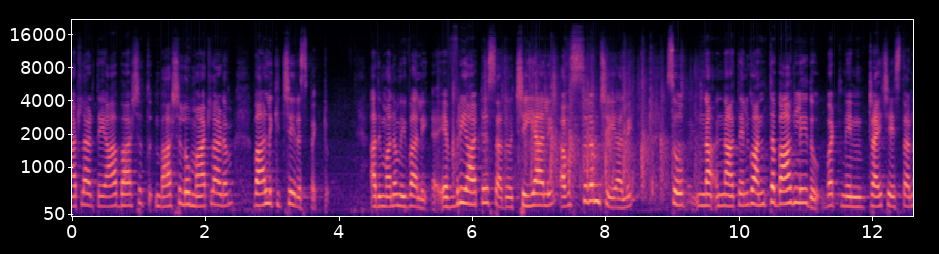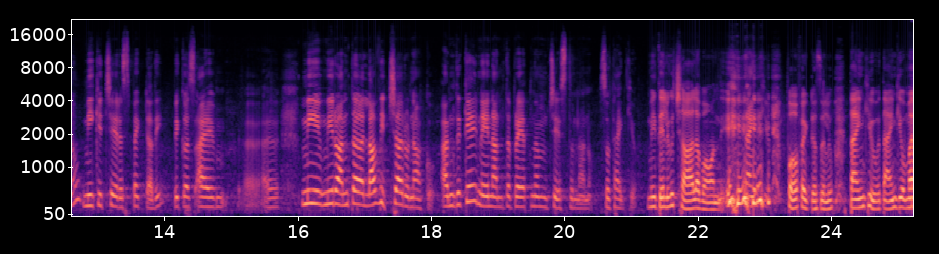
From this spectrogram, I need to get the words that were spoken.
మాట్లాడితే ఆ భాష భాషలో మాట్లాడడం వాళ్ళకి ఇచ్చే రెస్పెక్ట్ అది మనం ఇవ్వాలి. ఎవ్రీ ఆర్టిస్ట్ అది చెయ్యాలి అవసరం చేయాలి సో నా నా తెలుగు అంత బాగలేదు బట్ నేను ట్రై చేస్తాను. మీకు ఇచ్చే రెస్పెక్ట్ అది బికాస్ ఐ మీ మీరు అంత లవ్ ఇచ్చారు నాకు. అందుకే నేను అంత ప్రయత్నం చేస్తున్నాను. సో థ్యాంక్ యూ మీ తెలుగు చాలా బాగుంది. పర్ఫెక్ట్ అసలు. థ్యాంక్ యూ థ్యాంక్ యూ మరి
